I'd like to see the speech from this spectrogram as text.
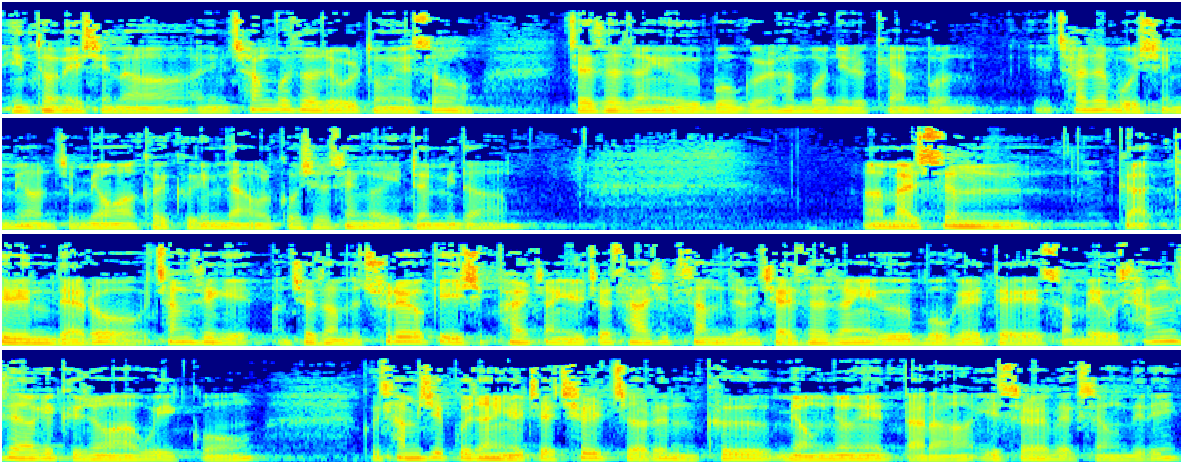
인터넷이나 아니면 참고 서적을 통해서 제사장의 의복을 한번 이렇게 한번 찾아보시면 좀 명확하게 그림 나올 것이라 생각이 됩니다. 아, 말씀 드린 대로 창세기 죄송합니다. 출애굽기 28장 1절 43절은 제사장의 의복에 대해서 매우 상세하게 규정하고 있고 그 39장 1절 7절은 그 명령에 따라 이스라엘 백성들이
